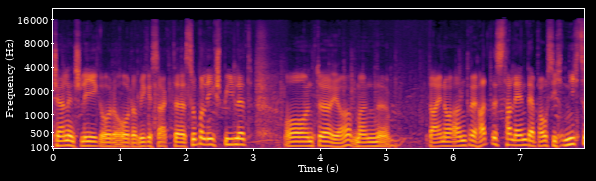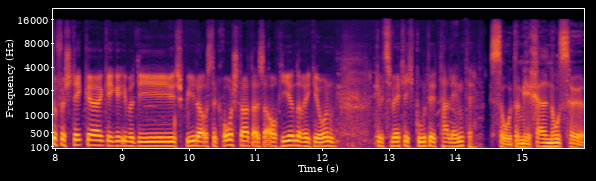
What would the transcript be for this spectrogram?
Challenge League oder, oder wie gesagt äh, Super League spielen. Und äh, ja, man der eine oder andere hat das Talent, er braucht sich nicht zu verstecken gegenüber die Spieler aus der Großstadt. Also auch hier in der Region gibt es wirklich gute Talente. So der Michael Nusshör.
